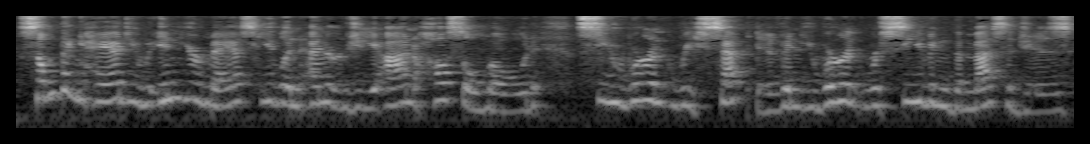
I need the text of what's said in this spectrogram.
something had you in your masculine energy on hustle mode, so you weren't receptive and you weren't receiving the messages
